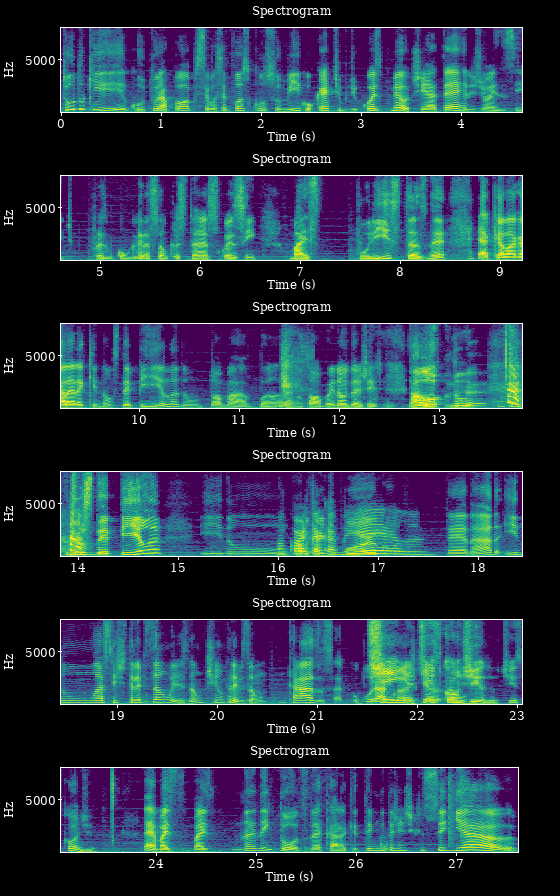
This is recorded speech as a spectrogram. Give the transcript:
Tudo que cultura pop, se você fosse consumir qualquer tipo de coisa, meu, tinha até religiões assim, tipo, por exemplo, congregação cristã, essas coisas assim, mais puristas, né? É aquela galera que não se depila, não toma banho, não toma banho, não, né, gente? Tá não, louco? Não, não se depila e não, Não corta carne de porco, cabelo. é nada, e não assiste televisão. Eles não tinham televisão em casa, sabe? O buraco Tinha, tinha era- escondido, tinha escondido. É, mas, mas não é nem todos, né, cara? Que tem muita gente que seguia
